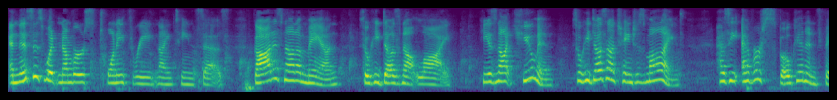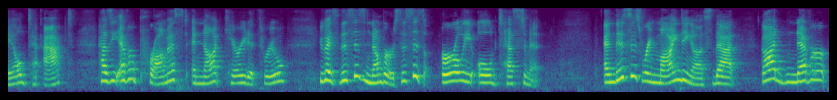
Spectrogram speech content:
And this is what Numbers 2319 says God is not a man, so he does not lie. He is not human, so he does not change his mind. Has he ever spoken and failed to act? Has he ever promised and not carried it through? You guys, this is Numbers. This is early Old Testament. And this is reminding us that God never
